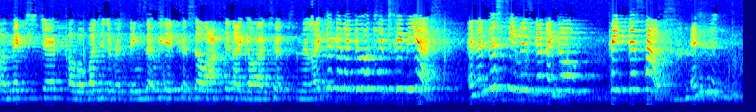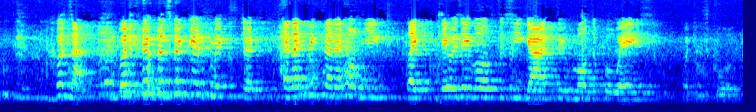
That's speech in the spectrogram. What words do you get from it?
a mixture of a bunch of different things that we did because so often I go on trips and they're like, You're gonna do a kids VBS and then this team is gonna go paint this house and wasn't that. But it was a good mixture. And I think that it helped me like it was able to see God through multiple ways, Do you?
